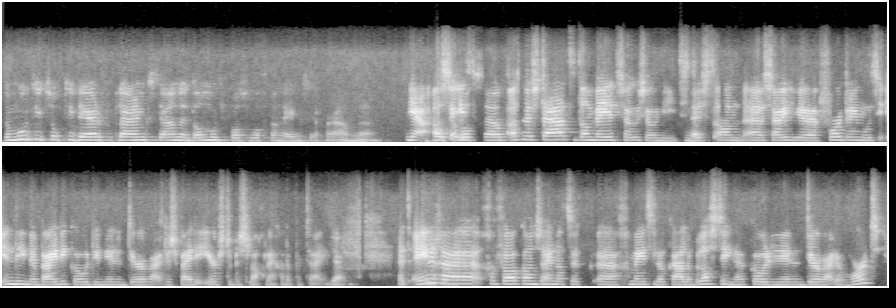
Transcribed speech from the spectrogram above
er moet iets op die derde verklaring staan en dan moet je pas wat gaan denken zeg maar, aan, uh, ja, als, er, iets, als er staat, dan ben je het sowieso niet. Dus dan uh, zou je je vordering moeten indienen bij die coördinerende deurwaarder, dus bij de eerste beslagleggende partij. Ja. Het enige geval kan zijn dat de uh, gemeente lokale belastingen coördinerende deurwaarder wordt,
